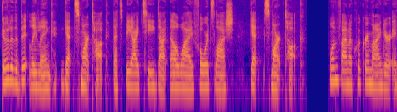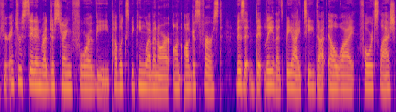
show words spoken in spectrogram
Go to the bit.ly link, Get Smart Talk. That's bit.ly forward slash Get Smart Talk. One final quick reminder if you're interested in registering for the public speaking webinar on August 1st, visit bit.ly, that's bit.ly forward slash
